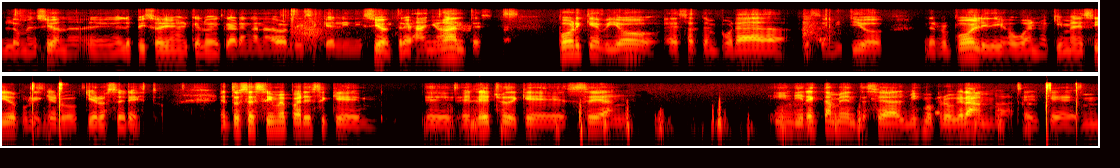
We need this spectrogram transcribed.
lo menciona en el episodio en el que lo declaran ganador, dice que él inició tres años antes porque vio esa temporada que se emitió de RuPaul y dijo, bueno, aquí me decido porque quiero, quiero hacer esto. Entonces sí me parece que eh, el hecho de que sean indirectamente, sea el mismo programa el que mm,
